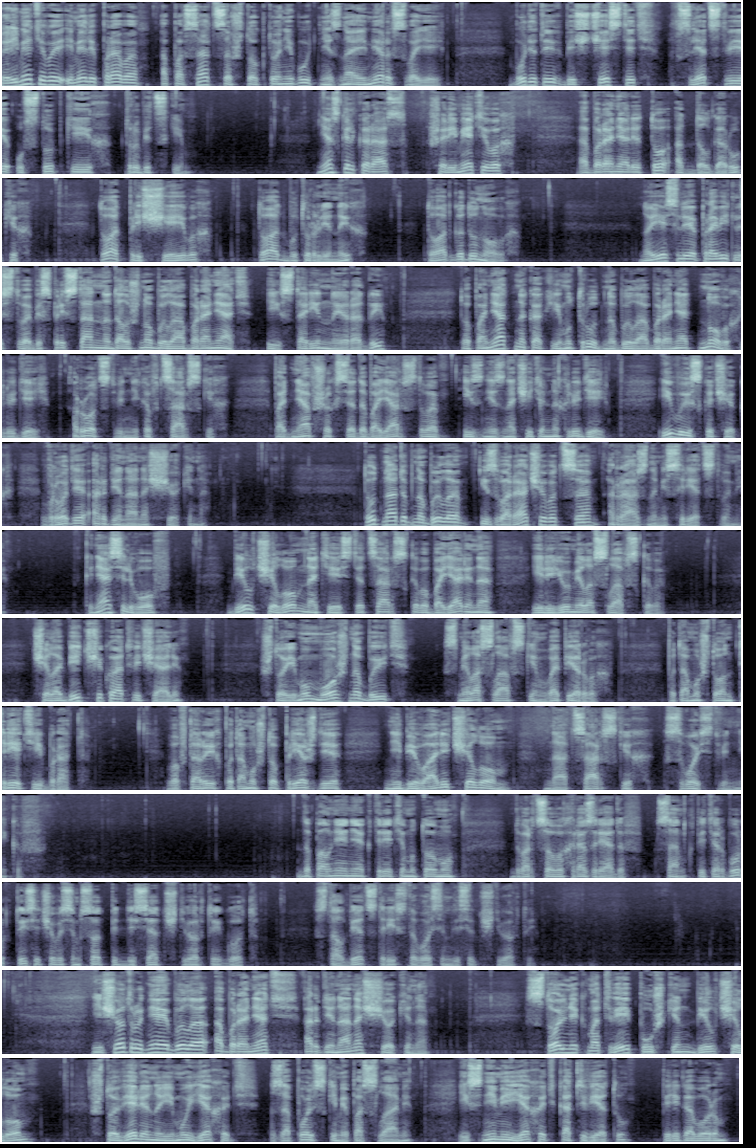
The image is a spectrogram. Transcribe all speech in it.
Шереметьевы имели право опасаться, что кто-нибудь, не зная меры своей, будет их бесчестить вследствие уступки их Трубецким. Несколько раз Шереметьевых обороняли то от Долгоруких, то от Плещеевых, то от Бутурлиных, то от Годуновых. Но если правительство беспрестанно должно было оборонять и старинные роды, то понятно, как ему трудно было оборонять новых людей, родственников царских, поднявшихся до боярства из незначительных людей, и выскочек, вроде ордена Нащекина. Тут надобно было изворачиваться разными средствами. Князь Львов бил челом на тестя царского боярина Илью Милославского. Челобитчику отвечали, что ему можно быть с Милославским, во-первых, потому что он третий брат, во-вторых, потому что прежде не бивали челом на царских свойственников. Дополнение к третьему тому «Дворцовых разрядов», Санкт-Петербург, 1854 год, столбец 384. Еще труднее было оборонять ордена Нащекина. Стольник Матвей Пушкин бил челом, что велено ему ехать за польскими послами и с ними ехать к ответу, переговорам,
